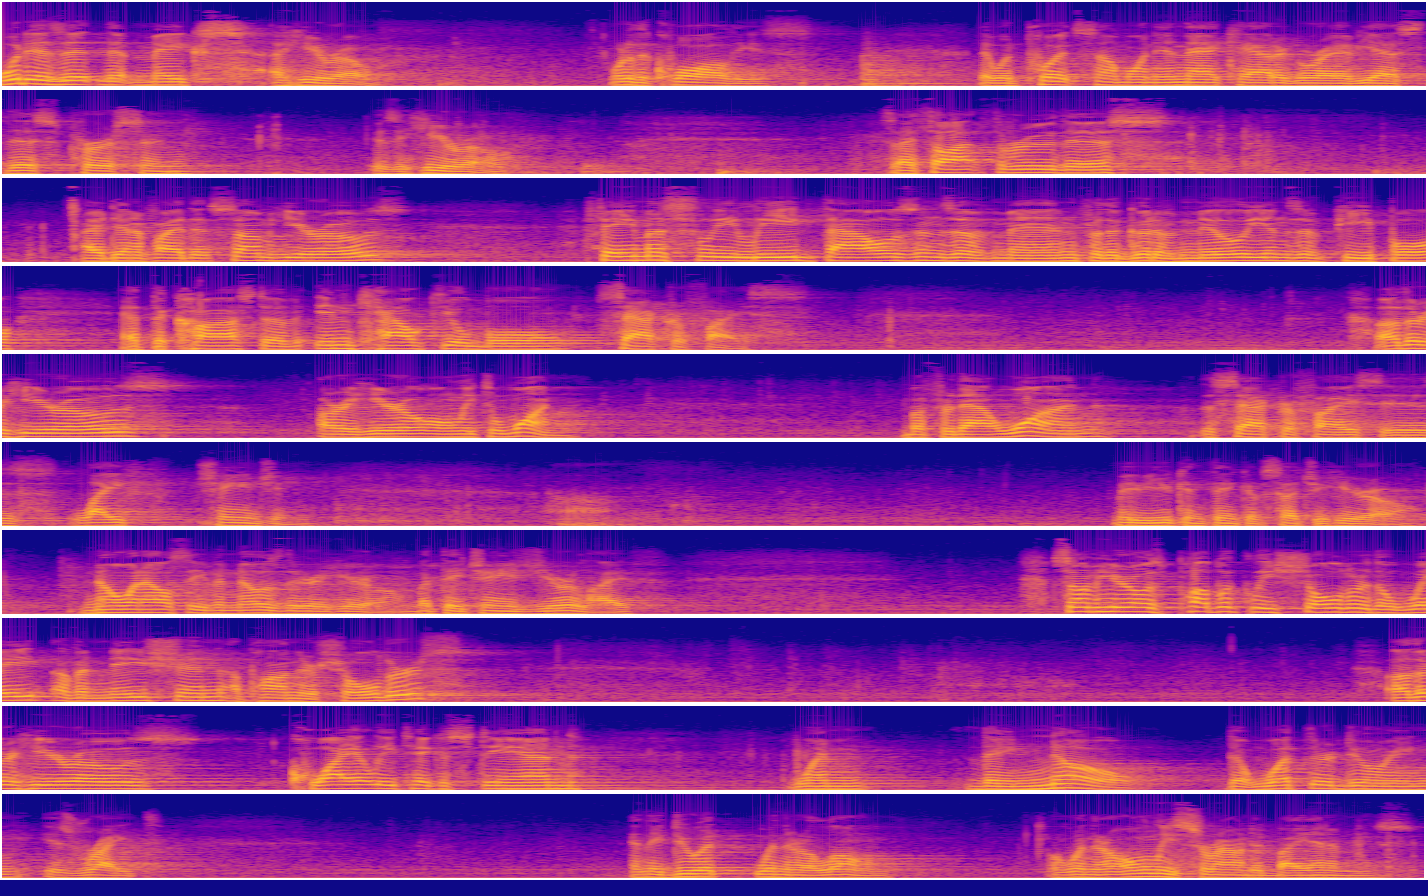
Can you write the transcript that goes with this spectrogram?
What is it that makes a hero? What are the qualities that would put someone in that category of, yes, this person is a hero? As I thought through this, I identified that some heroes famously lead thousands of men for the good of millions of people at the cost of incalculable sacrifice. Other heroes are a hero only to one. But for that one, the sacrifice is life changing. Um, maybe you can think of such a hero. No one else even knows they're a hero, but they changed your life. Some heroes publicly shoulder the weight of a nation upon their shoulders. Other heroes quietly take a stand when they know that what they're doing is right. And they do it when they're alone or when they're only surrounded by enemies.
